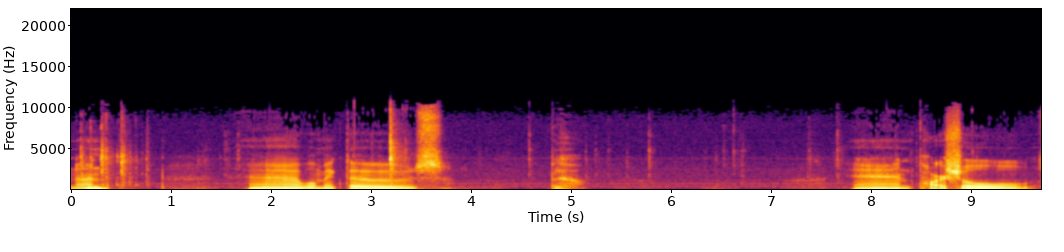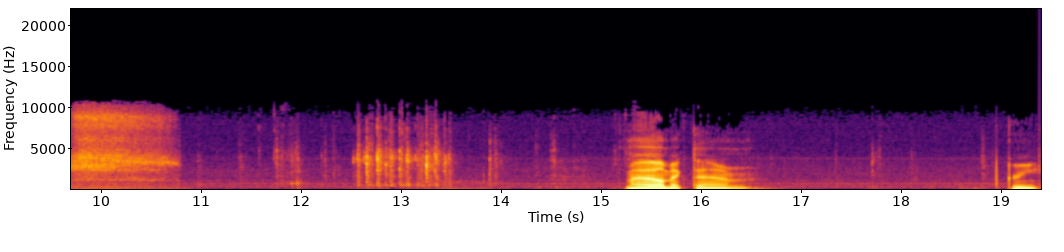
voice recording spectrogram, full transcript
none. Uh, we'll make those blue and partials I'll make them green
